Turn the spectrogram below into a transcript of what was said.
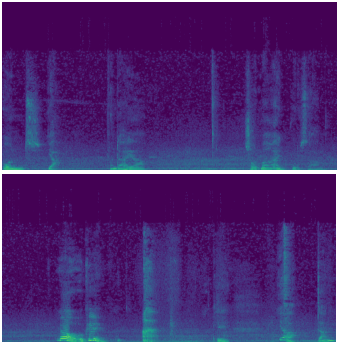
Und ja, von daher schaut mal rein, würde ich sagen. Ja, okay. Okay. Ja, dann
